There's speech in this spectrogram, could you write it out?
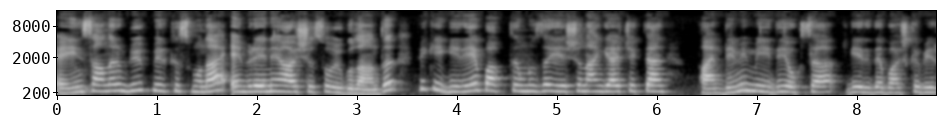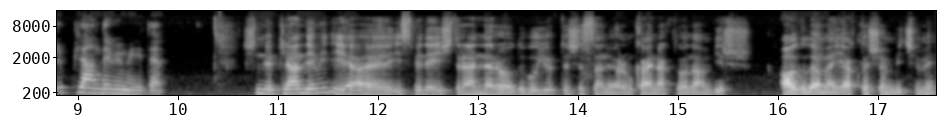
Ee, insanların büyük bir kısmına mRNA aşısı uygulandı. Peki geriye baktığımızda yaşanan gerçekten pandemi miydi yoksa geride başka bir plandemi miydi? Şimdi plandemi diye e, ismi değiştirenler oldu. Bu yurt dışı sanıyorum kaynaklı olan bir algılama, yaklaşım biçimi.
